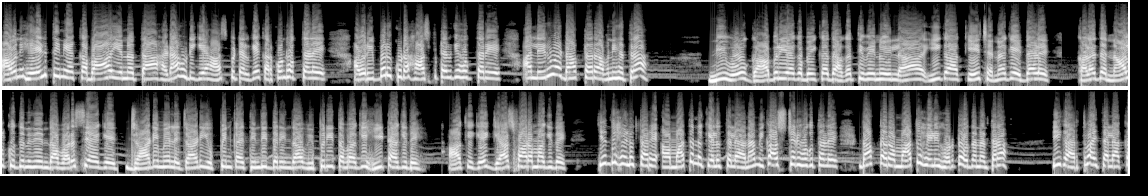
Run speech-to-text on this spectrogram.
ಅವನು ಹೇಳ್ತೀನಿ ಅಕ್ಕ ಬಾ ಎನ್ನುತ್ತಾ ಹಡಾಹುಡಿಗೆ ಹಾಸ್ಪಿಟಲ್ಗೆ ಕರ್ಕೊಂಡು ಹೋಗ್ತಾಳೆ. ಅವರಿಬ್ಬರು ಕೂಡ ಹಾಸ್ಪಿಟಲ್ಗೆ ಹೋಗ್ತಾರೆ. ಅಲ್ಲಿರುವ ಡಾಕ್ಟರ್ ಅವನಿ ಹತ್ರ ನೀವು ಗಾಬರಿಯಾಗಬೇಕಾದ ಅಗತ್ಯವೇನೂ ಇಲ್ಲ. ಈಗ ಆಕೆ ಚೆನ್ನಾಗೇ ಇದ್ದಾಳೆ. ಕಳೆದ ನಾಲ್ಕು ದಿನದಿಂದ ವರಸೆಯಾಗಿ ಜಾಡಿ ಮೇಲೆ ಜಾಡಿ ಉಪ್ಪಿನಕಾಯಿ ತಿಂದಿದ್ದರಿಂದ ವಿಪರೀತವಾಗಿ ಹೀಟ್ ಆಗಿದೆ. ಆಕೆಗೆ ಗ್ಯಾಸ್ ಫಾರಂ ಆಗಿದೆ. ಎಂದು ಹೇಳುತ್ತಾರೆ. ಆ ಮಾತನ್ನು ಕೇಳುತ್ತಲೇ ಅನಾಮಿಕ ಆಶ್ಚರ್ಯ ಹೋಗುತ್ತಾಳೆ. ಡಾಕ್ಟರ್ ಆ ಮಾತು ಹೇಳಿ ಹೊರಟು ಹೋದ ನಂತರ, ಈಗ ಅರ್ಥವಾಯ್ತಲ್ಲ ಅಕ್ಕ?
